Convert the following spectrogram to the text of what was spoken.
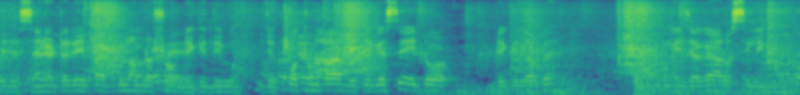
এই যে স্যানিটারি পাইপগুলো আমরা সব ঢেকে দিব। যে প্রথমটা ঢেকে গেছে, এটাও ঢেকে যাবে এবং এই জায়গায় আরও সিলিং হবে।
